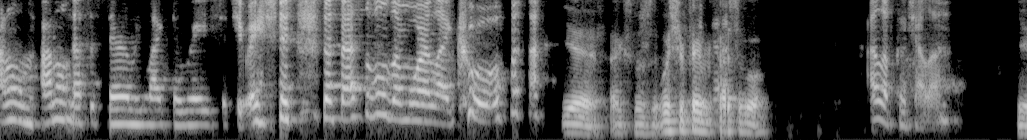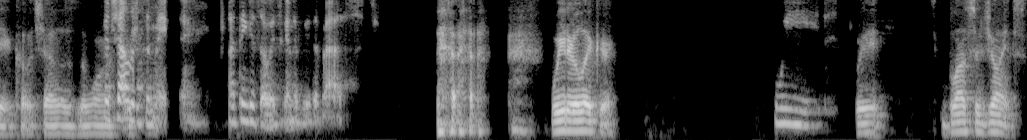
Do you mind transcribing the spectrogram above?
I don't I don't necessarily like the rave situation. the festivals are more like cool. yeah. What's your favorite yeah. festival? I love Coachella. Yeah, Coachella is the one. Coachella is amazing. I think it's always going to be the best. Weed or liquor? Weed. Weed. Blunts or joints?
